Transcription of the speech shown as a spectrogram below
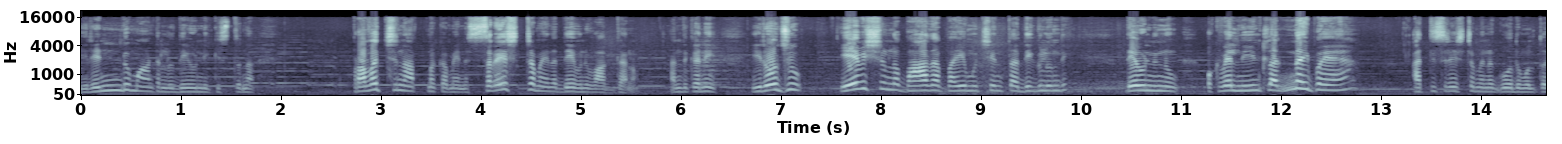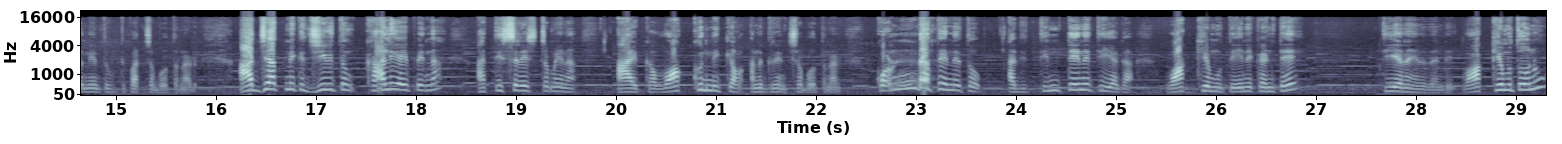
ఈ రెండు మాటలు దేవునికి ఇస్తున్న ప్రవచనాత్మకమైన శ్రేష్టమైన దేవుని వాగ్దానం. అందుకని ఈరోజు ఏ విషయంలో బాధ భయము చింత దిగులుంది? దేవుడు నిన్ను ఒకవేళ నీ ఇంట్లో అన్నీ అయిపోయాయా? అతి శ్రేష్టమైన గోధుమలతో నేను తృప్తిపరచబోతున్నాడు. ఆధ్యాత్మిక జీవితం ఖాళీ అయిపోయిందా? అతి శ్రేష్టమైన ఆ యొక్క వాక్కుని అనుగ్రహించబోతున్నాడు. కొండ తేనెతో అది తింటేనే తీయగా వాక్యము తేనె కంటే తీయనైనదండి. వాక్యముతోనూ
